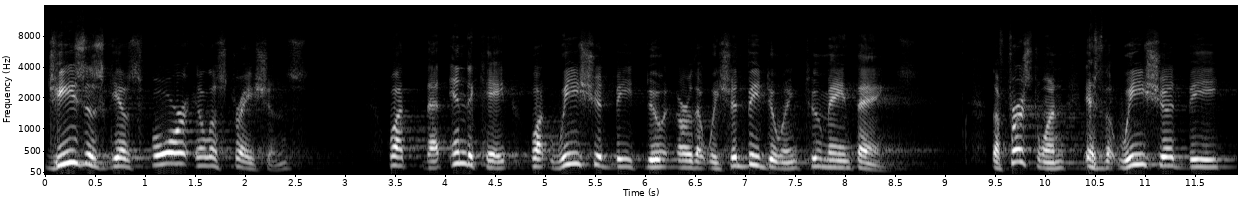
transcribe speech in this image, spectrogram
Jesus gives four illustrations what, that indicate what we should be doing, or that we should be doing two main things. The first one is that we should be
